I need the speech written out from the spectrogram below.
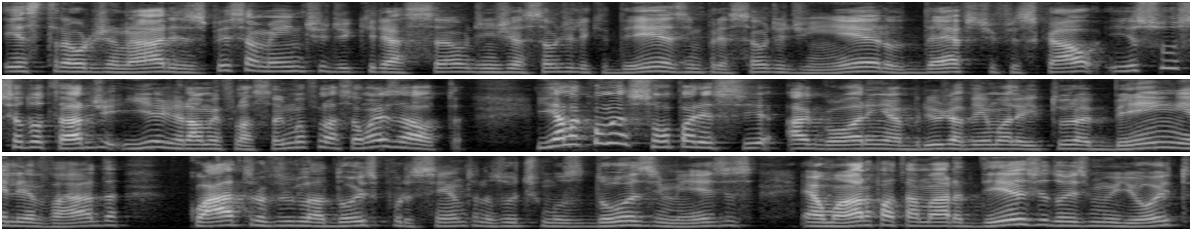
extraordinárias, especialmente de criação, de injeção de liquidez, impressão de dinheiro, déficit fiscal, isso cedo ou tarde ia gerar uma inflação e uma inflação mais alta. E ela começou a aparecer agora em abril, já veio uma leitura bem elevada, 4,2% nos últimos 12 meses, é o maior patamar desde 2008,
